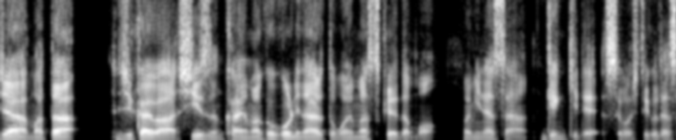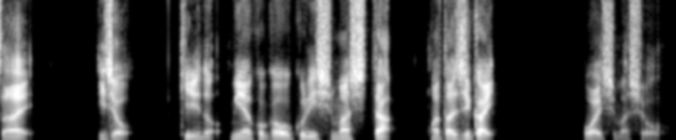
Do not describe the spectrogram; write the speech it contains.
じゃあまた次回はシーズン開幕後になると思いますけれども、まあ、皆さん元気で過ごしてください。以上、桐野都がお送りしました。また次回お会いしましょう。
